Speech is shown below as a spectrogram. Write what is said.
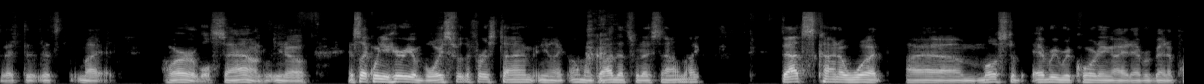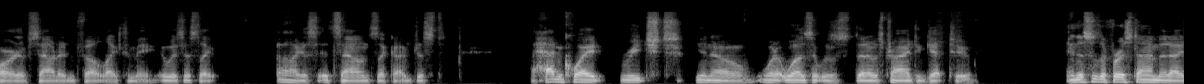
that that's my horrible sound. You know, it's like when you hear your voice for the first time, and you're like, oh my god, that's what I sound like. That's kind of what um, most of every recording I had ever been a part of sounded and felt like to me. It was just like, oh, I just it sounds like I've just I hadn't quite reached, you know, what it was that was that I was trying to get to. And this was the first time that I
